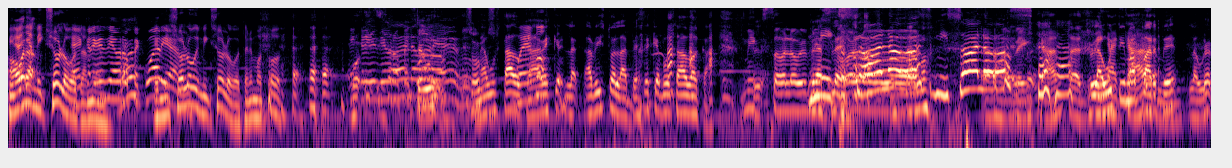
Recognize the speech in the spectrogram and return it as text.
Piraña ahora, mixólogo Es también. agropecuaria. mixólogo y mixólogo, tenemos todo. Es creencia Solo- agropecuaria eso. Son- Me ha gustado cada vez que la- ha visto las veces que hemos estado acá. Mixólogo y Mixólogos, misólogos. Me encanta. La última parte, la última,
